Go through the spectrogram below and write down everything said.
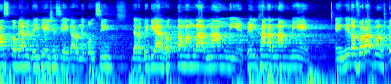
বাস্তবে আমি দেখে এসেছি, এই কারণে বলছি, যারা বিডিআর হত্যা মামলার নাম নিয়ে, পেলখানার নাম নিয়ে, এই নিরপরাধ মানুষকে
